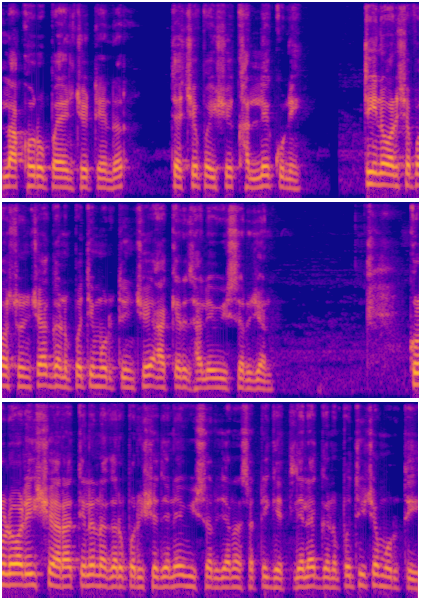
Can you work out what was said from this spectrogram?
लाखो रुपयांचे टेंडर त्याचे पैसे खाल्ले कुणी? तीन वर्षापासूनच्या गणपती मूर्तींचे अखेर झाले विसर्जन. कुर्डवाडी शहरातील नगर परिषदेने विसर्जनासाठी घेतलेल्या गणपतीच्या मूर्ती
